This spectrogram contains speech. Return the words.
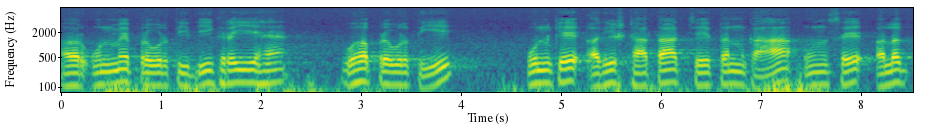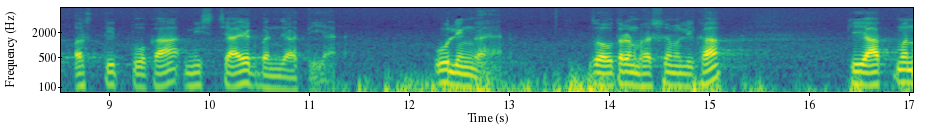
और उनमें प्रवृत्ति दिख रही है। वह प्रवृत्ति उनके अधिष्ठाता चेतन का, उनसे अलग अस्तित्व का निश्चायक बन जाती है। वो लिंग है। जो अवतरण भाष्य में लिखा कि आत्मन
